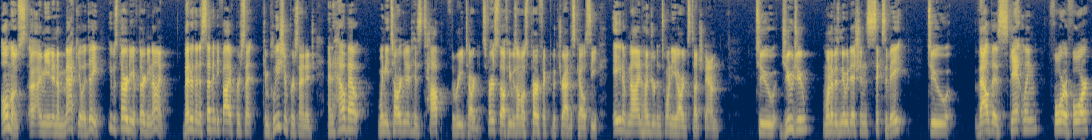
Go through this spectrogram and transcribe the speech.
almost, I mean, an immaculate day. He was 30 of 39, better than a 75% completion percentage. And how about when he targeted his top three targets? First off, he was almost perfect with Travis Kelce, eight of 920 yards touchdown. To Juju, one of his new additions, six of eight. To Valdes-Scantling, four of four.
